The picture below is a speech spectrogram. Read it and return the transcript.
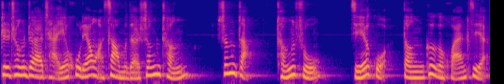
支撑着产业互联网项目的生成、生长、成熟、结果等各个环节。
